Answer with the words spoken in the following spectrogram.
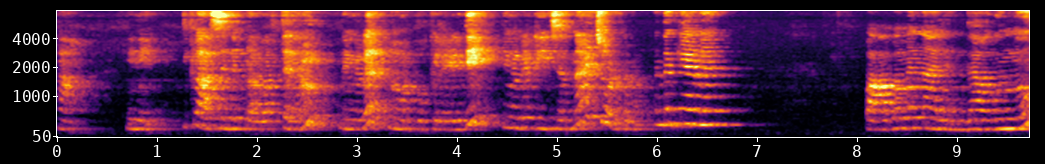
ആ ഇനി ഈ ക്ലാസ്സിന്റെ പ്രവർത്തനം നിങ്ങൾ നോട്ട്ബുക്കിൽ എഴുതി നിങ്ങളുടെ ടീച്ചറിന് അയച്ചു കൊടുക്കണം. എന്തൊക്കെയാണ്? പാപം എന്നാൽ എന്താകുന്നു?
